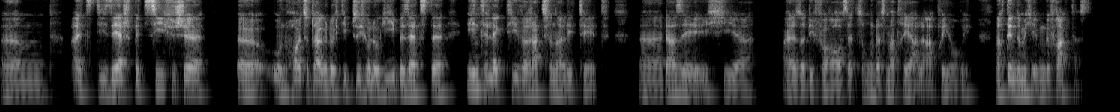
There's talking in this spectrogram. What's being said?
ähm, als die sehr spezifische äh, und heutzutage durch die Psychologie besetzte intellektive Rationalität. Äh, da sehe ich hier also die Voraussetzungen und das Materiale a priori, nachdem du mich eben gefragt hast.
